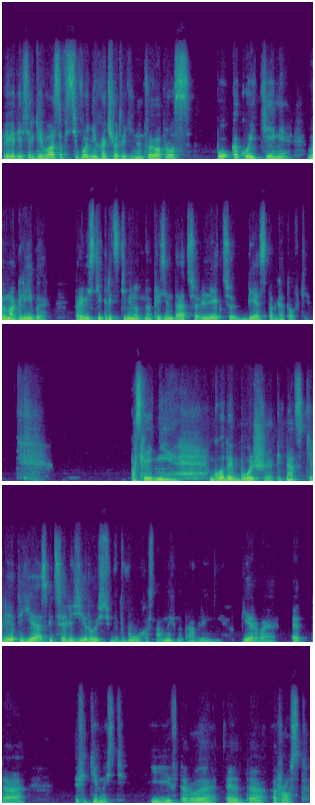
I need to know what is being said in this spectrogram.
Привет, я Сергей Власов. Сегодня хочу ответить на твой вопрос. По какой теме вы могли бы провести 30-минутную презентацию, лекцию без подготовки? Последние годы, больше 15 лет, я специализируюсь в двух основных направлениях. Первое – это эффективность, и второе – это рост.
